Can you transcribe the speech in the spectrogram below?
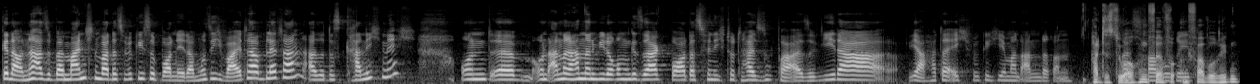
genau, ne, also bei manchen war das wirklich so, boah, nee, da muss ich weiterblättern, also das kann ich nicht. Und, ähm, und andere haben dann wiederum gesagt, boah, das finde ich total super. Also jeder, ja, hat da echt wirklich jemand anderen. Hattest du auch einen Favorit. Favoriten?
